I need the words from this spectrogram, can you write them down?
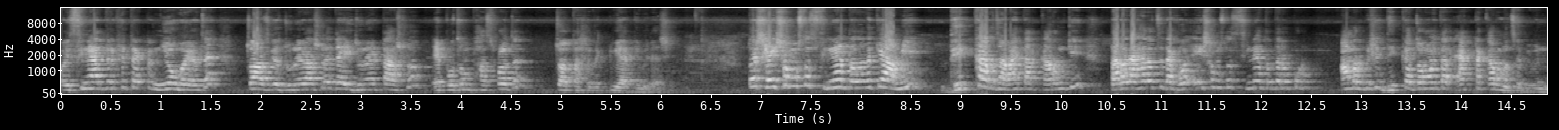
ওই সিনিয়রদের ক্ষেত্রে একটা নিয়ম হয়ে গেছে, চ, আজকে জুনিয়র আসলে তাই এই জুনিয়রটা আসলো, এ প্রথম ফার্স্ট ফ্লোতে চ, তার সাথে ক্লিয়ার কি মেরে আসি। তো সেই সমস্ত সিনিয়র দাদাদেরকে আমি ধিক্কার জানাই, তার কারণ কি? তারা দেখা যাচ্ছে, দেখো, এই সমস্ত সিনিয়র দাদার উপর আমার বেশি ধিক্ষা জন্মায় তার একটা কারণ আছে বিভিন্ন।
